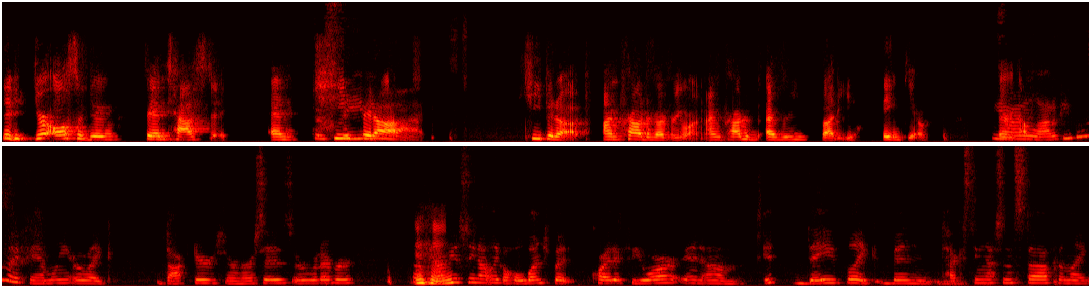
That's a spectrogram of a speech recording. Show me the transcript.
you're also doing fantastic. And keep it up. Keep it up. I'm proud of everyone. I'm proud of everybody. Thank you. There Yeah, and a lot of people in my family are like doctors or nurses or whatever. I mean, Mhm. obviously not like a whole bunch, but quite a few are, and um, it they've like been texting us and stuff, and like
